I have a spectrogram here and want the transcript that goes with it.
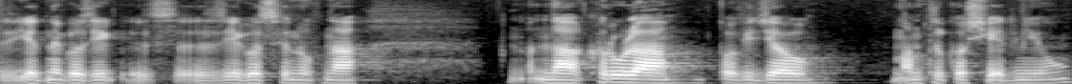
e, jednego z jego synów na, na króla, powiedział: Mam tylko siedmiu,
